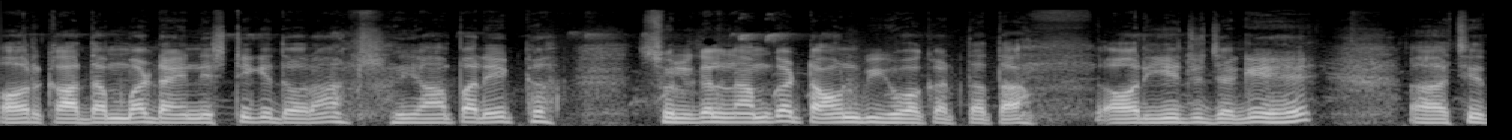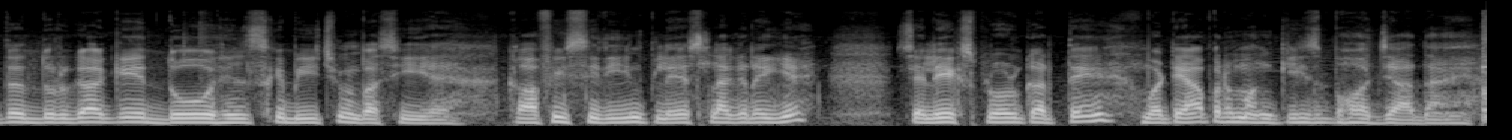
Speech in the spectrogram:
और कादम्बर डायनेस्टी के दौरान यहाँ पर एक सुलगल नाम का टाउन भी हुआ करता था और ये जो जगह है चित्रदुर्गा के दो हिल्स के बीच में बसी है। काफ़ी सीरीन प्लेस लग रही है। चलिए एक्सप्लोर करते हैं बट यहाँ पर मंकीज़ बहुत ज़्यादा हैं।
